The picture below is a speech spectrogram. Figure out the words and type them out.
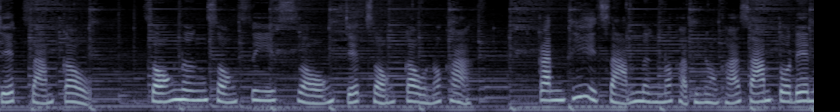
7 3 9 21242729เนาะค่ะ กันที่ 31เนาะค่ะพี่น้องคะ3 ตัวเด่น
